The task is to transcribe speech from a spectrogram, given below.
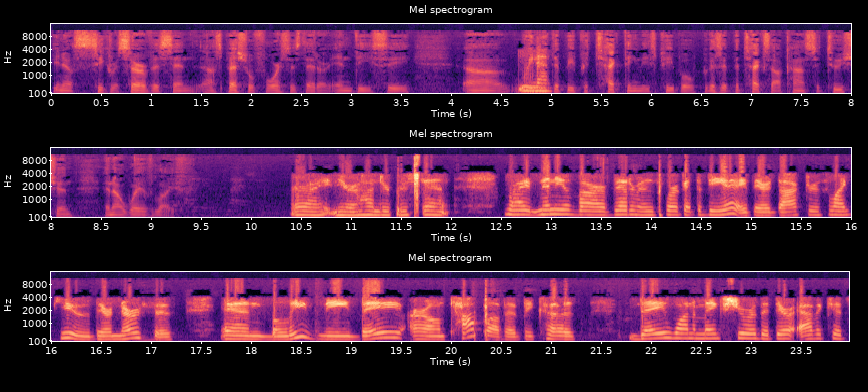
you know, Secret Service and uh, special forces that are in D.C. Uh, we yeah. need to be protecting these people because it protects our Constitution and our way of life. Right, you're 100% right. Many of our veterans work at the VA. They're doctors like you, they're nurses. And believe me, they are on top of it because they want to make sure that they're advocates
